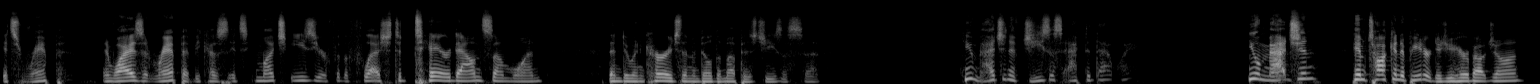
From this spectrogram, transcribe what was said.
It's rampant. And why is it rampant? Because it's much easier for the flesh to tear down someone than to encourage them and build them up, as Jesus said. Can you imagine if Jesus acted that way? Can you imagine him talking to Peter? Did you hear about John?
